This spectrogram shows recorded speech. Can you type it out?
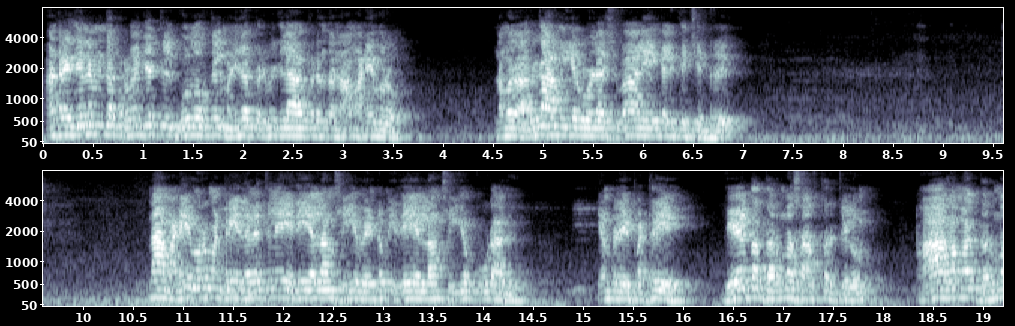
அன்றைய தினம் இந்த பிரபஞ்சத்தில் பூலோகத்தில் மனித பெருமைகளாக பிறந்த நாம் அனைவரும் நமது அருகாமையில் உள்ள சிவாலயங்களுக்கு சென்று நாம் அனைவரும் அன்றைய தினத்திலே எதையெல்லாம் செய்ய வேண்டும் இதையெல்லாம் செய்யக்கூடாது என்பதை பற்றி வேத தர்ம சாஸ்திரத்திலும் ஆகம தர்ம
